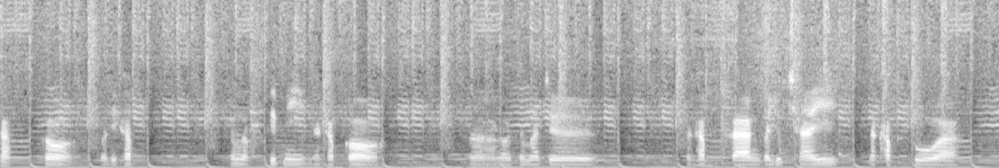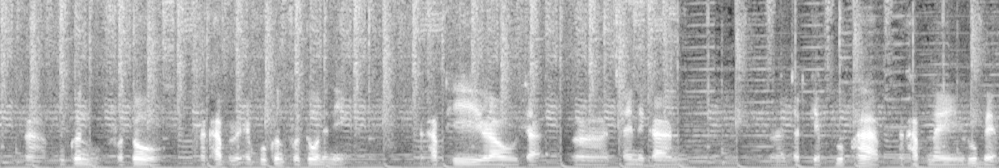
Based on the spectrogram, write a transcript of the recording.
ครับก็สวัสดีครับสำหรับคลิปนี้นะครับก็เราจะมาเจอนะครับการประยุกต์ใช้นะครับตัว Google Photo นะครับหรือแอป Google Photo นั่นเองนะครับที่เราจะาใช้ในการาจัดเก็บรูปภาพนะครับในรูปแบบ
